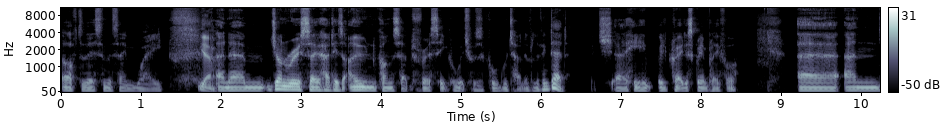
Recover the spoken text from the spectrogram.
after this in the same way. Yeah, And um, John Russo had his own concept for a sequel, which was called Return of the Living Dead, which uh, he created a screenplay for. Uh, and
